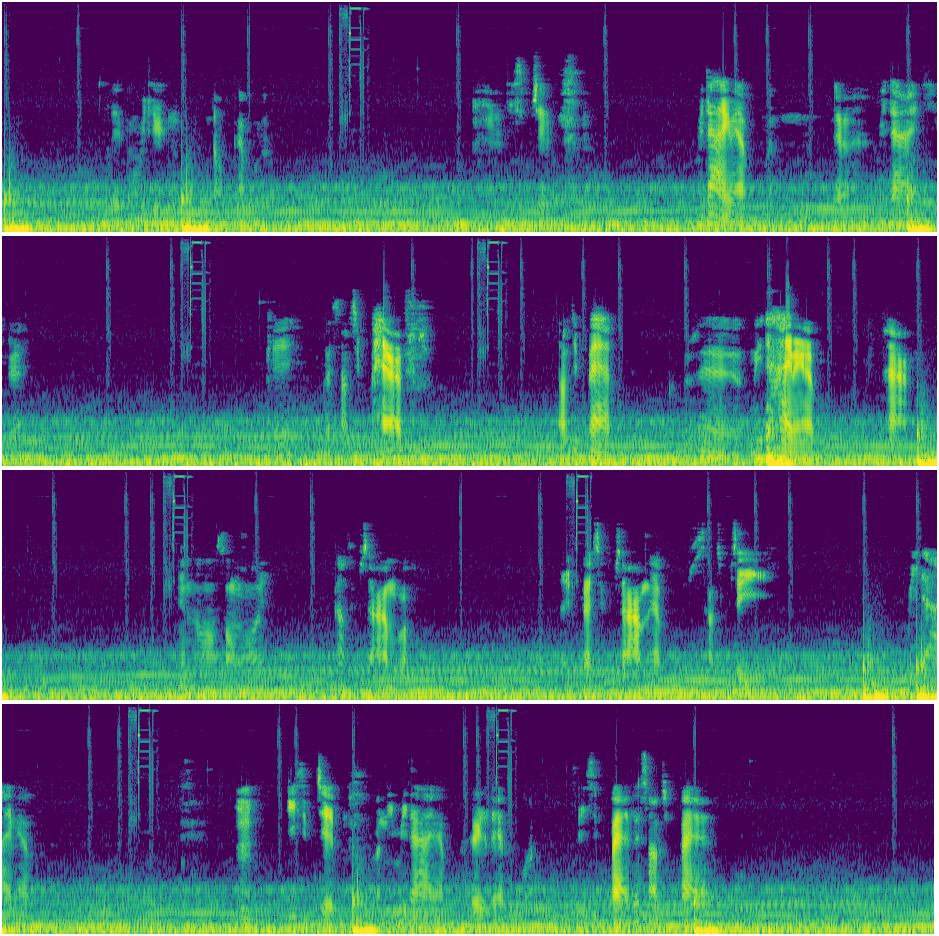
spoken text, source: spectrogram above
ตัวเลขมันไม่ถึงดอกกลับมยี่สิบเจ็ดไม่ได้นะครับ มันเดี๋ยวไม่ได้จริงด้วยโอเคเหลือสามสิบแปดสามสิบแปด ไม่ได้นะครับห่างงั้นรอสองร้อยเก้าสิบสามเหรอแปดสิบสามนะครับสามสิบสี่ไม่ได้นะครับ อืมยี่สิบเจ็ดวันนี้ไม่ได้ครับ เคยแล้วว่าสี่สิบแปดและสามสิบแปด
